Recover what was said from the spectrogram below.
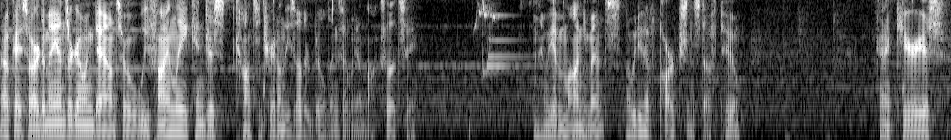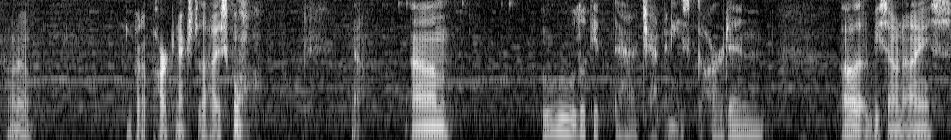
Okay, so our demands are going down, so we finally can just concentrate on these other buildings that we unlock. So let's see. We have monuments. Oh, we do have parks and stuff, too. Kind of curious. What a... Put a park next to the high school. no. Um, Ooh, look at that Japanese garden. Oh, that would be so nice.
